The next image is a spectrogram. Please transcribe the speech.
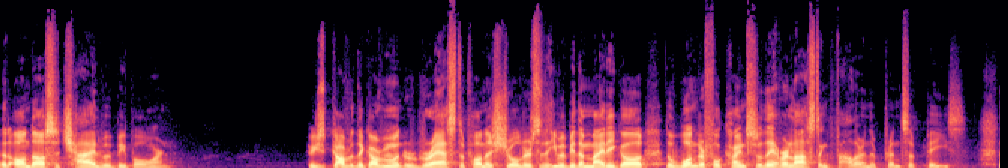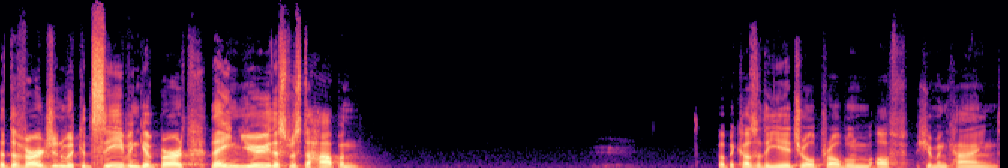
that unto us a child would be born whose gov- the government would rest upon his shoulders, that he would be the mighty God, the wonderful counselor, the everlasting Father, and the Prince of Peace. That the virgin would conceive and give birth. They knew this was to happen. But because of the age old problem of humankind,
